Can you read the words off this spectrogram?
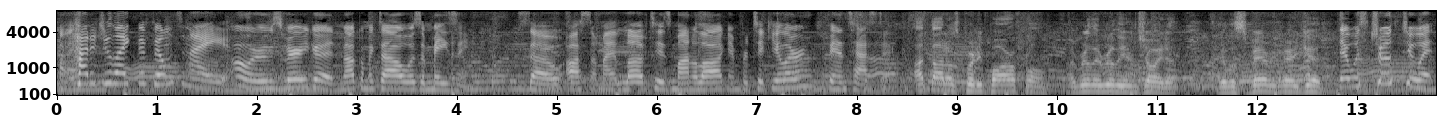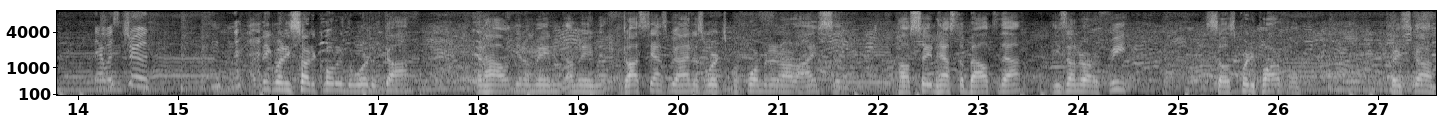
How did you like the film tonight? Oh, it was very good. Malcolm McDowell was amazing. So awesome. I loved his monologue in particular. Fantastic. I thought it was pretty powerful. I really, really enjoyed it. It was very, very good. There was truth to it. There was truth. I think when he started quoting the Word of God and how, you know, I mean, I mean, God stands behind His Word to perform it in our lives and how Satan has to bow to that. He's under our feet. So it's pretty powerful. Praise God.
